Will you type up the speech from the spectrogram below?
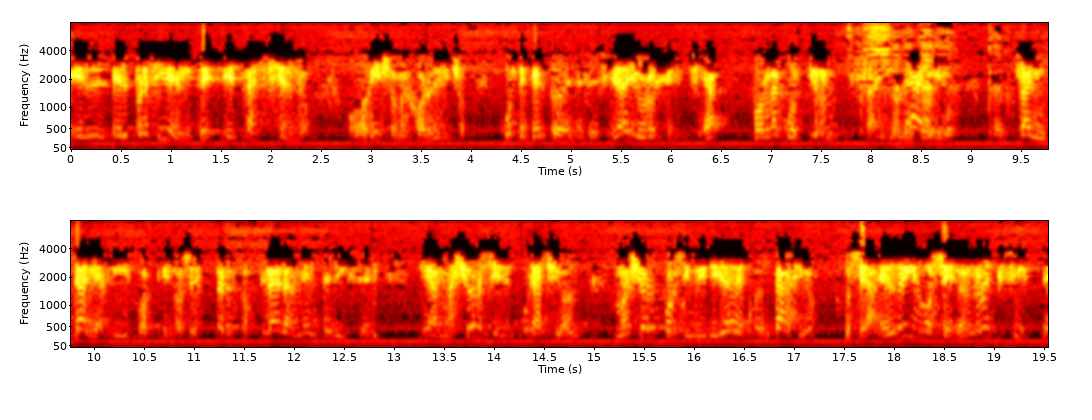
El, el presidente está haciendo, o hizo mejor dicho, un decreto de necesidad y urgencia por la cuestión sanitaria. Sanitaria, y porque los expertos claramente dicen que a mayor circulación, mayor posibilidad de contagio. O sea, el riesgo cero no existe.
